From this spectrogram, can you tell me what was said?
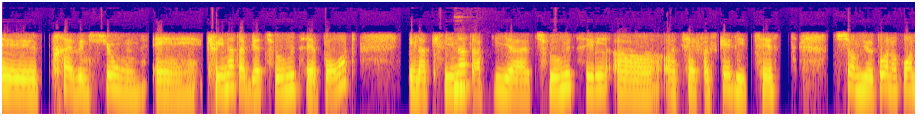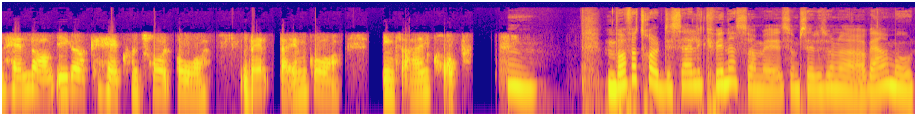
øh, prævention af kvinder, der bliver tvunget til abort, eller kvinder, mm. der bliver tvunget til at, at tage forskellige tests, som jo i bund og grund handler om ikke at have kontrol over valg, der angår ens egen krop. Mm. Men hvorfor tror du, det er særligt kvinder, som, øh, som sættes under værgemål?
